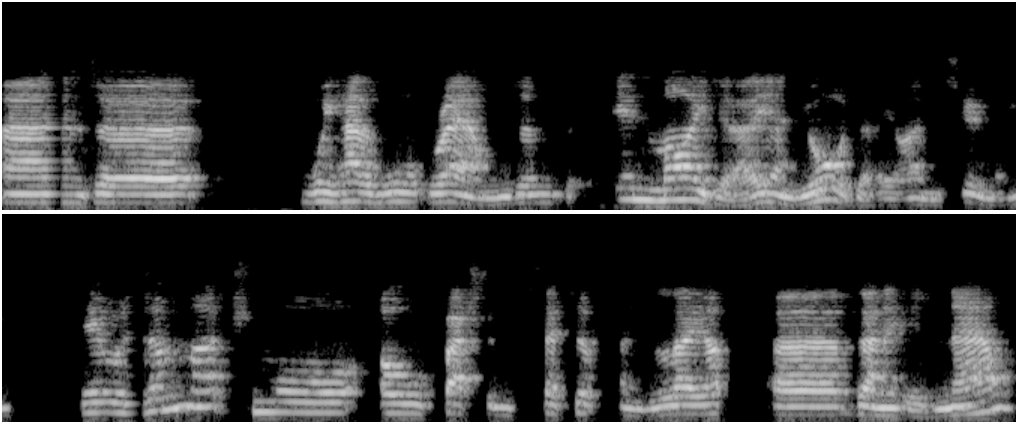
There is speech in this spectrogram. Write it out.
and uh, we had a walk round. And in my day, and your day, I'm assuming, it was a much more old fashioned setup and layup uh, than it is now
